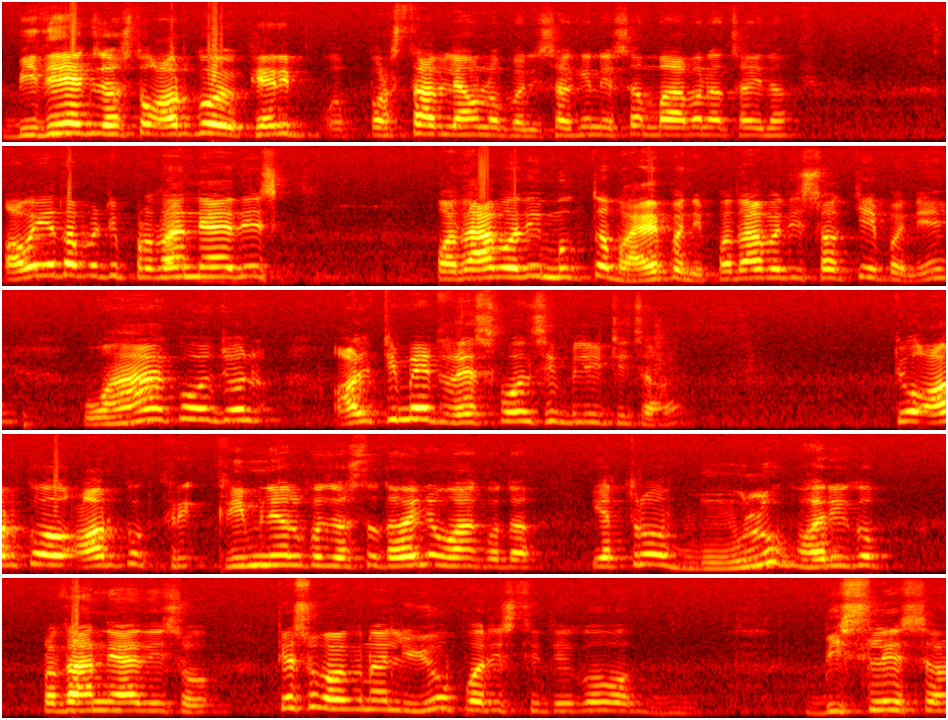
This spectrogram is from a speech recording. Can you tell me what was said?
विधेयक जस्तो अर्को फेरि प्रस्ताव ल्याउन पनि सकिने सम्भावना छैन। अब यतापट्टि प्रधान न्यायाधीश पदावधि मुक्त भए पनि पदावधि सकिए पनि उहाँको जुन अल्टिमेट रेस्पोन्सिबिलिटी छ त्यो अर्को अर्को क्रि क्रिमिनलको जस्तो त होइन उहाँको त। यत्रो मुलुकभरिको प्रधान न्यायाधीश हो। त्यसो भएको हुनाले यो परिस्थितिको विश्लेषण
